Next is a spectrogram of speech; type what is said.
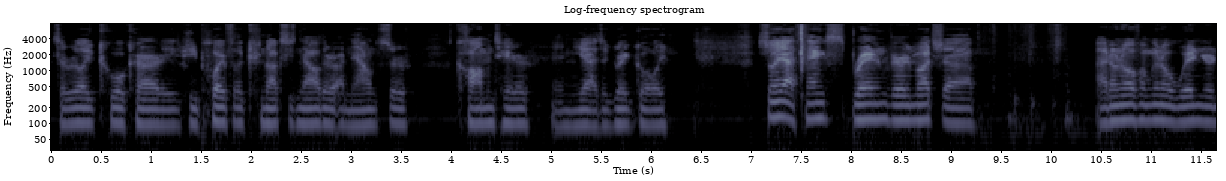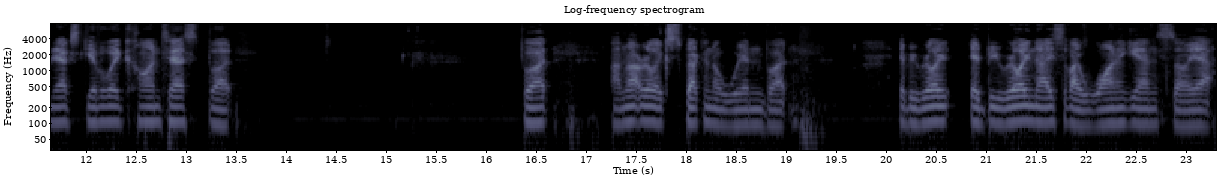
It's a really cool card. He, he played for the Canucks. He's now their announcer, commentator, and yeah, he's a great goalie. So yeah, thanks Brandon very much. Uh, I don't know if I'm gonna win your next giveaway contest, but but I'm not really expecting to win. But it'd be really it'd be really nice if I won again. So yeah.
